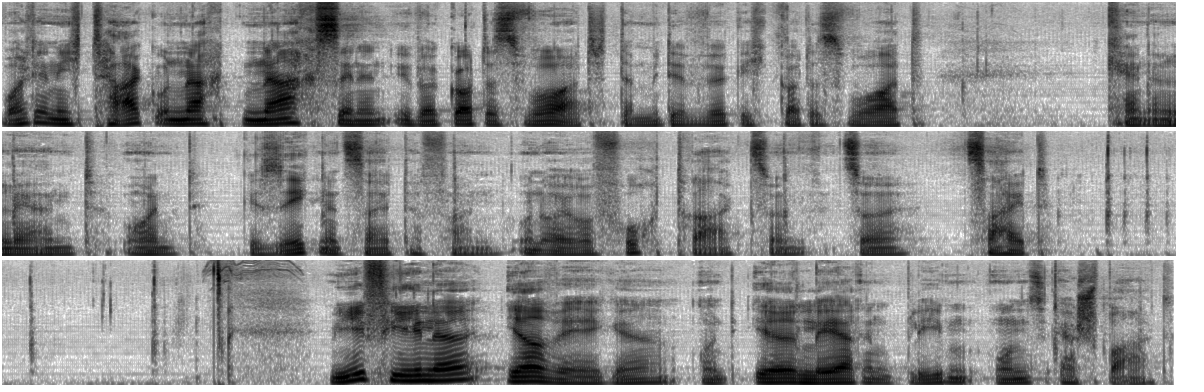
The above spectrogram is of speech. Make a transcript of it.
wollt ihr nicht Tag und Nacht nachsinnen über Gottes Wort, damit ihr wirklich Gottes Wort kennenlernt und gesegnet seid davon und eure Frucht tragt zur, zur Zeit. Wie viele Irrwege und Irrlehren blieben uns erspart,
